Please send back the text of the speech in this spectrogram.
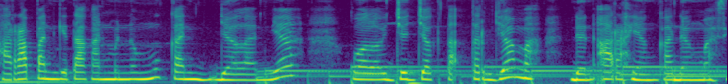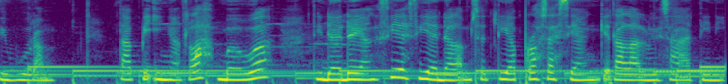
harapan kita akan menemukan jalannya, walau jejak tak terjamah dan arah yang kadang masih buram. Tapi ingatlah bahwa tidak ada yang sia-sia dalam setiap proses yang kita lalui saat ini.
